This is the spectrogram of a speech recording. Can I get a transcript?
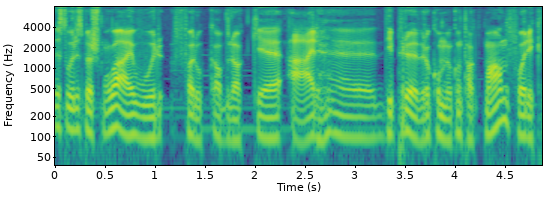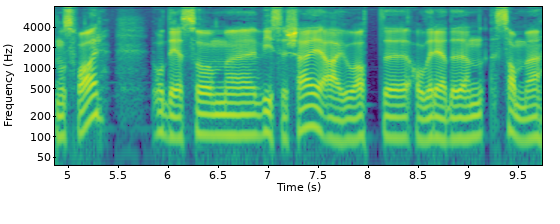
Det store spørsmålet er jo hvor Farouk Abdelak er. De prøver å komme i kontakt med han, får ikke noe svar. Og det som viser seg, er jo at allerede den samme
